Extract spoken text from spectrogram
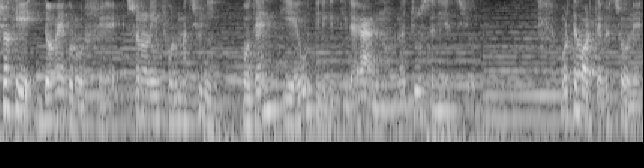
Ciò che dovrai conoscere sono le informazioni potenti e utili che ti daranno la giusta direzione. Molte volte persone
